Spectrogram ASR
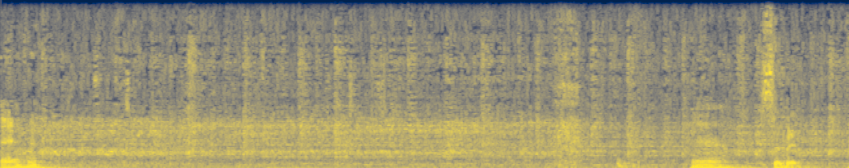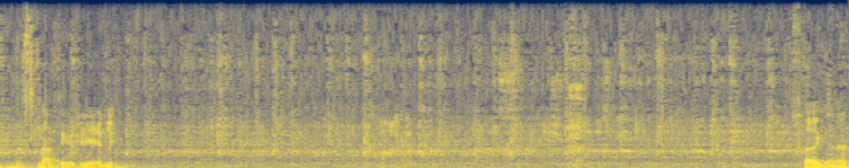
enough Yeah, it's a bit. There's nothing really. Fucking eh? it.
